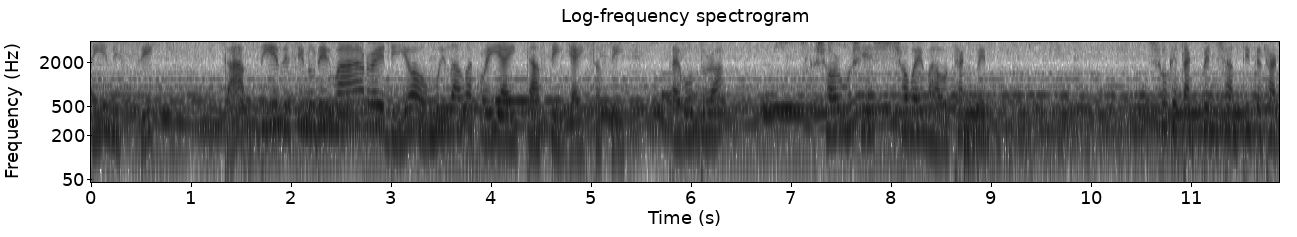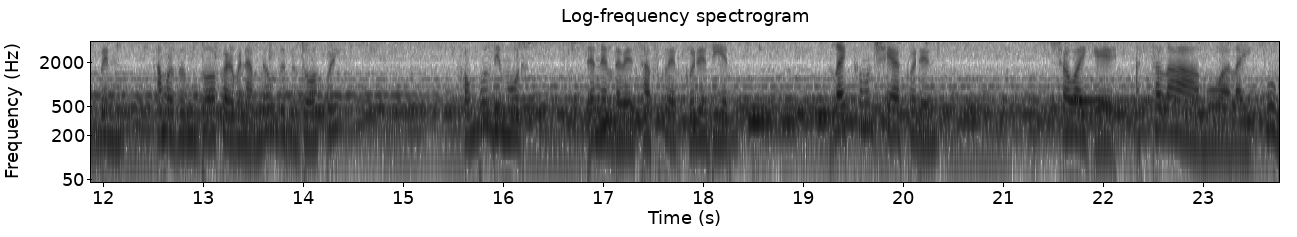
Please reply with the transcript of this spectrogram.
দিয়ে দিচ্ছি গান দিয়ে দিছি নুরির মা রেডিও মুই লালা করে আইতাছি আইতাছি তাই বন্ধুরা সর্বশেষ সবাই ভালো থাকবেন সুখে থাকবেন শান্তিতে থাকবেন আমার জন্য দোয়া করবেন আমরাও জন্য দোয়া করি সম্বল দি মোর চ্যানেলটাকে সাবস্ক্রাইব করে দিন লাইক কমেন্ট শেয়ার করেন সবাইকে อัสสลามุอะลัยกุม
